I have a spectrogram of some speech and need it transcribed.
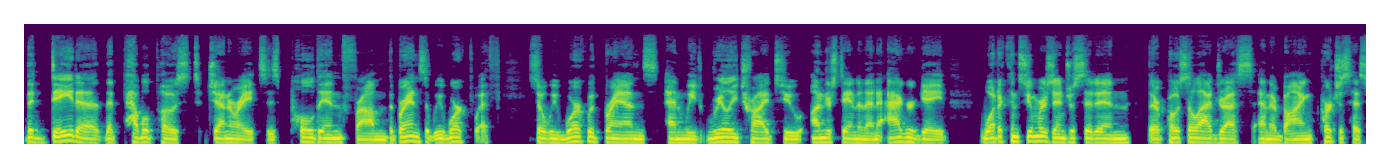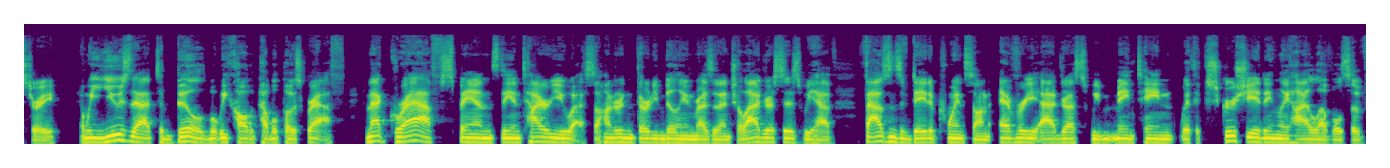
the data that Pebble Post generates is pulled in from the brands that we worked with. So we work with brands and we really try to understand and then aggregate what a consumer is interested in, their postal address, and their buying purchase history. And we use that to build what we call the Pebble Post graph. And that graph spans the entire US, 130 million residential addresses. We have thousands of data points on every address we maintain with excruciatingly high levels of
